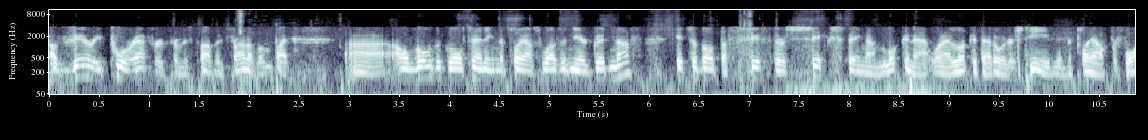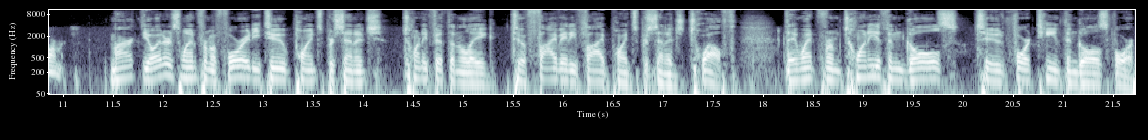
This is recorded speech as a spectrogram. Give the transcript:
a very poor effort from his club in front of him. But uh, although the goaltending in the playoffs wasn't near good enough, it's about the fifth or sixth thing I'm looking at when I look at that Oilers team in the playoff performance. Mark, the Oilers went from a 482 points percentage, 25th in the league, to a 585 points percentage, 12th. They went from 20th in goals to 14th in goals for.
